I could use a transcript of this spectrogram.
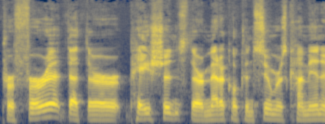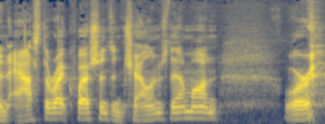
prefer it that their patients, their medical consumers come in and ask the right questions and challenge them on or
